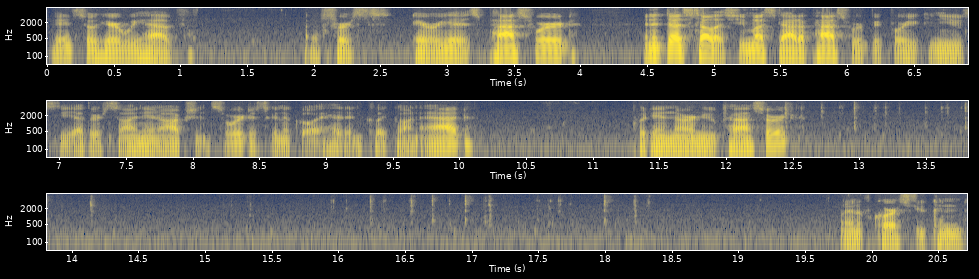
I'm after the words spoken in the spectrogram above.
Okay, so here we have uh, first area is password. And it does tell us you must add a password before you can use the other sign-in options. So we're just going to go ahead and click on Add. Put in our new password. And of course you can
